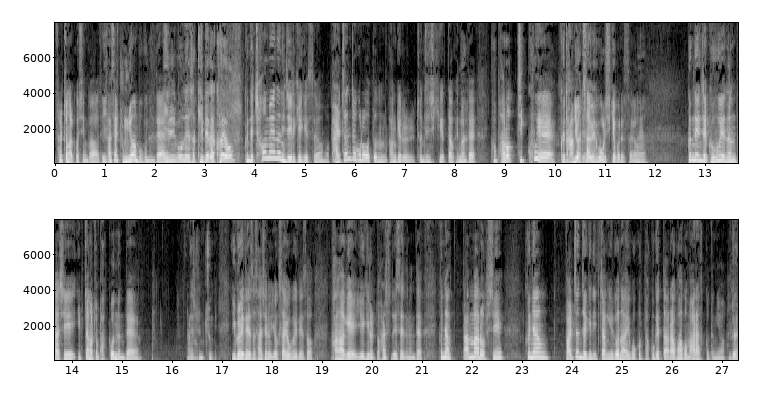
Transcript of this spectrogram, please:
설정할 것인가 이- 사실 중요한 부분인데 일본에서 기대가 커요. 근데 처음에는 이제 이렇게 얘기했어요. 뭐 발전적으로 어떤 관계를 전진시키겠다고 했는데 그 바로 직후에 그 다음 역사 날이었어요. 왜곡을 시켜 버렸어요. 네. 근데 이제 그 후에는 다시 입장을 좀 바꿨는데 좀 중- 이거에 대해서 사실은 역사 왜곡에 대해서 강하게 얘기를 또 할 수도 있어야 되는데 그냥 딴 말 없이 그냥 발전적인 입장 아니고 그럼 바꾸겠다라고 하고 말았거든요. 네.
